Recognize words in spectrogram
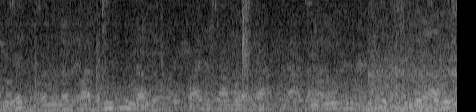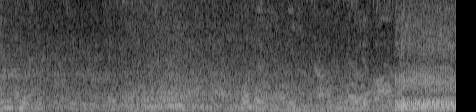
PS. Also das war Tuchmüller, meine Damen und Herren. Wir dürfen uns unterschiedlichen Arten hier warten.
